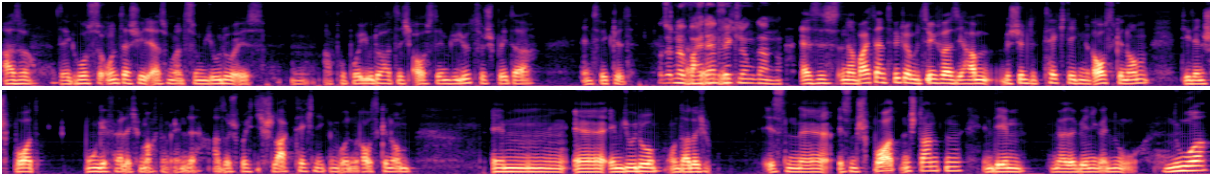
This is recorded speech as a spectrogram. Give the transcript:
Also der große Unterschied erstmal zum Judo ist, mh, apropos Judo hat sich aus dem Jiu-Jitsu später entwickelt. Also eine. Weiterentwicklung dann. Es ist eine Weiterentwicklung, beziehungsweise sie haben bestimmte Techniken rausgenommen, die den Sport ungefährlich macht am Ende. Also sprich, die Schlagtechniken wurden rausgenommen im, äh, im Judo und dadurch ist, eine, ist ein Sport entstanden, in dem mehr oder weniger nur, nur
